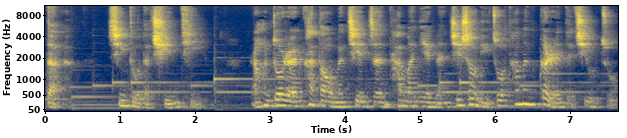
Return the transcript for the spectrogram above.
的信徒的群体，让很多人看到我们见证，他们也能接受你做他们个人的救主。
